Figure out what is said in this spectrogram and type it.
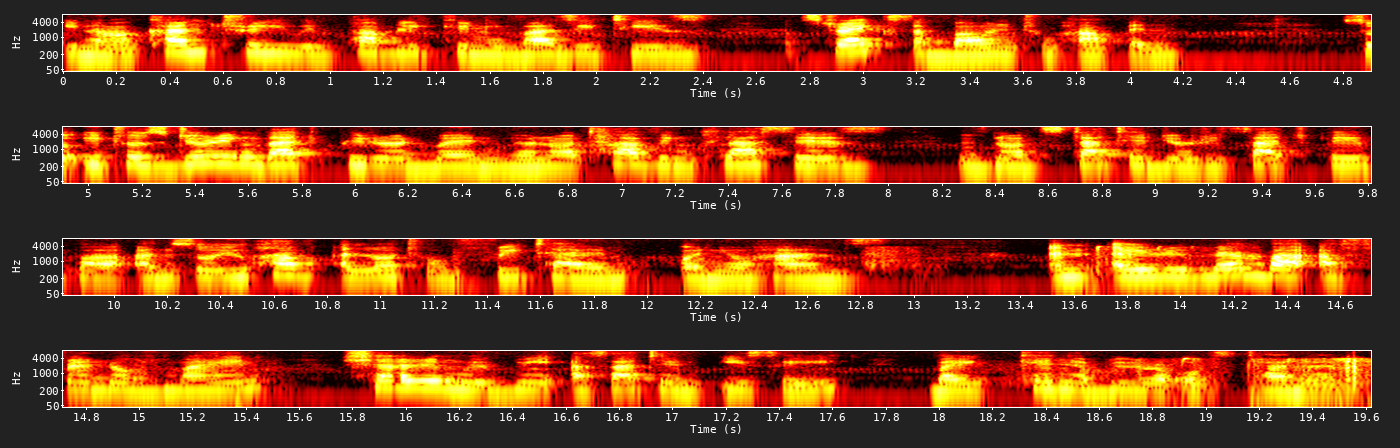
in our country with public universities, strikes are bound to happen. So it was during that period when you're not having classes, you've not started your research paper, and so you have a lot of free time on your hands. And I remember a friend of mine sharing with me a certain essay by Kenya Bureau of Standards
